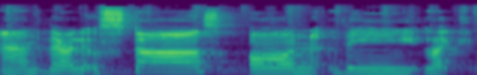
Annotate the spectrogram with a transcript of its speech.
and there are little stars on the like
